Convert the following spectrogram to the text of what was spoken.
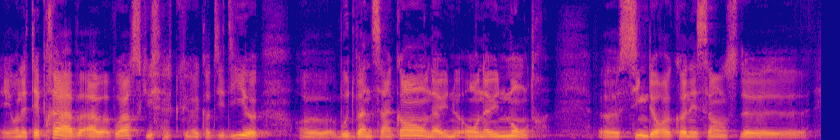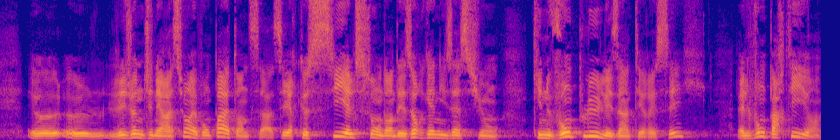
et on était prêt à, voir ce qui, quand il dit euh, euh, au bout de 25 ans, on a une, on a une montre, euh, signe de reconnaissance. De, les jeunes générations, elles vont pas attendre ça. C'est-à-dire que si elles sont dans des organisations qui ne vont plus les intéresser, elles vont partir.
